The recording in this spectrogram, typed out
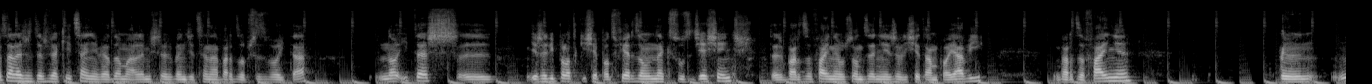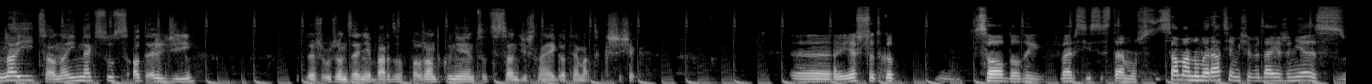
Zależy też w jakiej cenie, wiadomo, ale myślę, że będzie cena bardzo przyzwoita. No i też, y, jeżeli plotki się potwierdzą, Nexus 10, też bardzo fajne urządzenie, jeżeli się tam pojawi. Bardzo fajnie. Ym, No i co? No i Nexus od LG. Też urządzenie bardzo w porządku. Nie wiem, co ty sądzisz na jego temat, Krzysiek. Yy, jeszcze tylko co do tej wersji systemu. Sama numeracja mi się wydaje, że nie jest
